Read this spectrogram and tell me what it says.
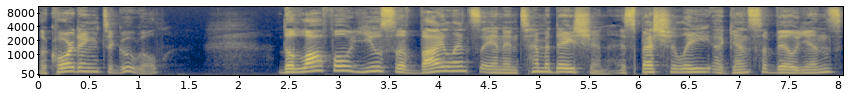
according to Google, the lawful use of violence and intimidation, especially against civilians,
